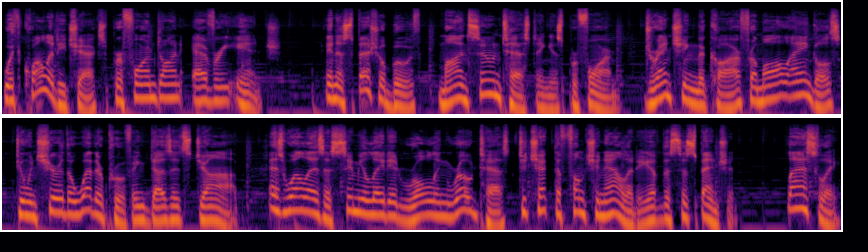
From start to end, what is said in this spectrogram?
with quality checks performed on every inch. In a special booth, monsoon testing is performed, drenching the car from all angles to ensure the weatherproofing does its job, as well as a simulated rolling road test to check the functionality of the suspension. Lastly,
